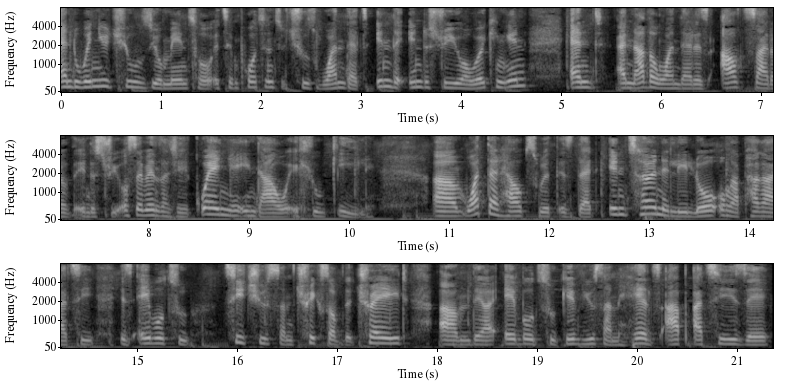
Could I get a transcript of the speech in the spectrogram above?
And when you choose your mentor, it's important to choose one that's in the industry you are working in and another one that is outside of the industry. Um, what that helps with is that internally, law ongapagati is able to teach you some tricks of the trade. Um, they are able to give you some heads up atize,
